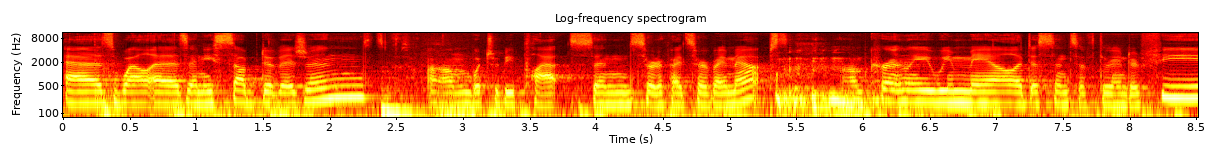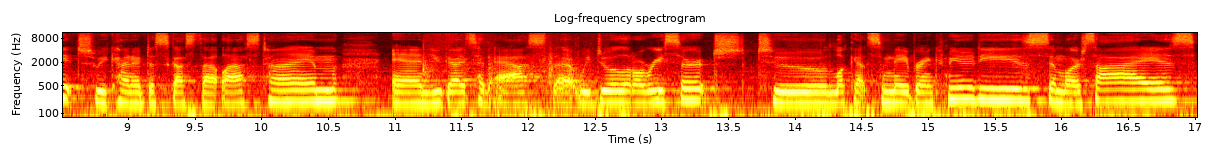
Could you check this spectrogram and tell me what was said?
as well as any subdivisions, um, which would be plats and certified survey maps. Um, Currently, we mail a distance of 300 feet. We kind of discussed that last time, and you guys had asked that we do a little research to look at some neighboring communities, similar size.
